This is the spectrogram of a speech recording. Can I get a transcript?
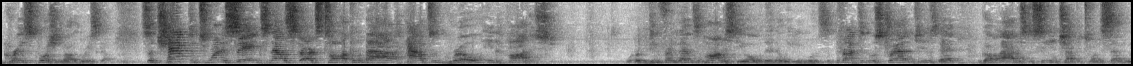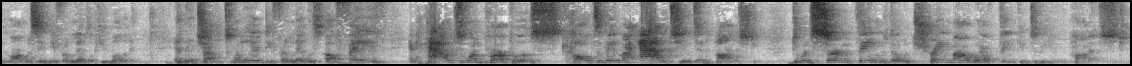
grace quotient by the grace God. So, chapter 26 now starts talking about how to grow in honesty. What are different levels of honesty over there that we can grow? Some practical strategies that God allowed us to see in chapter 27. We going to see different levels of humility. And then chapter 28, different levels of faith and how to on purpose cultivate my attitudes in honesty. Doing certain things that would train my way of thinking to be honest,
